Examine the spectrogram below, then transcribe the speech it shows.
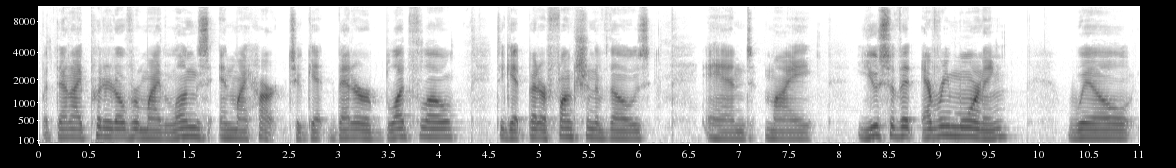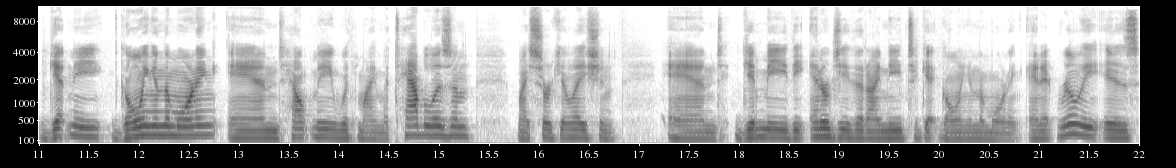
but then I put it over my lungs and my heart to get better blood flow, to get better function of those, and my use of it every morning will get me going in the morning and help me with my metabolism, my circulation, and give me the energy that I need to get going in the morning. And it really is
